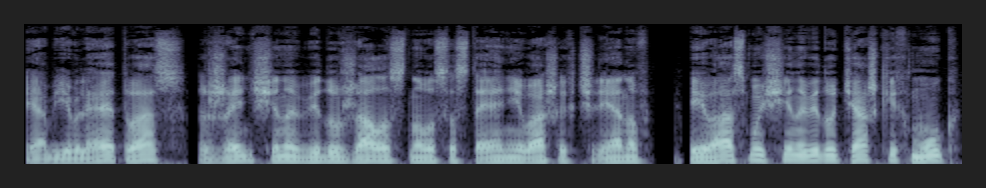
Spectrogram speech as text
и объявляет вас, женщина, ввиду жалостного состояния ваших членов, и вас, мужчина, ввиду тяжких мук,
